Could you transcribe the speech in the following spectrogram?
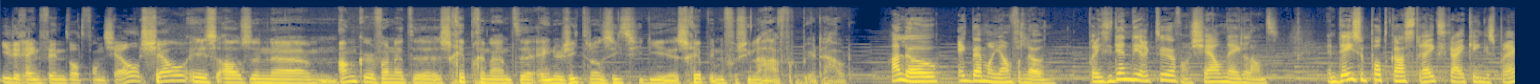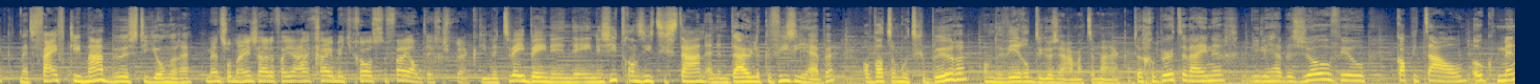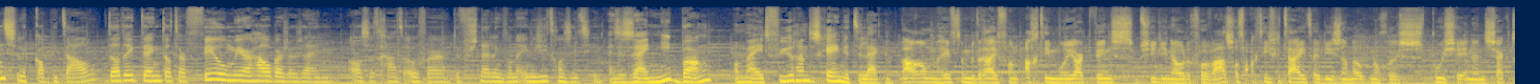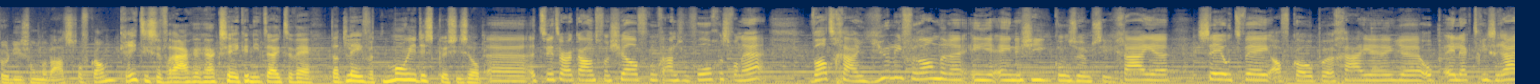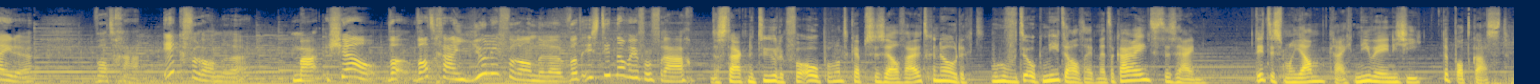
Iedereen vindt wat van Shell. Shell is als een ehm, anker van het eh, schip genaamd uh, energietransitie... die uh, schip in de fossiele haven probeert te houden. Hallo, ik ben Marjan Verloon, president-directeur van Shell Nederland. In deze podcastreeks ga ik in gesprek met vijf klimaatbewuste jongeren. Mensen om me heen zeiden van ja, eigenlijk ga je met je grootste vijand in gesprek. Die met twee benen in de energietransitie staan en een duidelijke visie hebben op wat er moet gebeuren om de wereld duurzamer te maken. Er gebeurt te weinig. Jullie hebben zoveel kapitaal, ook menselijk kapitaal, dat ik denk dat er veel meer haalbaar zou zijn als het gaat over de versnelling van de energietransitie. En ze zijn niet bang om bij het vuur aan de schenen te leggen. Waarom heeft een bedrijf van 18 miljard winst subsidie nodig voor waterstofactiviteiten? die ze dan ook nog eens pushen in een sector die zonder waterstof kan. Kritische vragen ga ik zeker niet uit de weg. Dat levert mooie discussies op. Uh, het Twitter-account van Shell vroeg aan zijn volgers van... Hè, wat gaan jullie veranderen in je energieconsumptie? Ga je CO2 afkopen? Ga je je op elektrisch rijden? Wat ga ik veranderen? Maar Shell, wat gaan jullie veranderen? Wat is dit nou weer voor vraag? Daar sta ik natuurlijk voor open, want ik heb ze zelf uitgenodigd. We hoeven het ook niet altijd met elkaar eens te zijn. Dit is Marjan krijgt nieuwe energie, de podcast.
